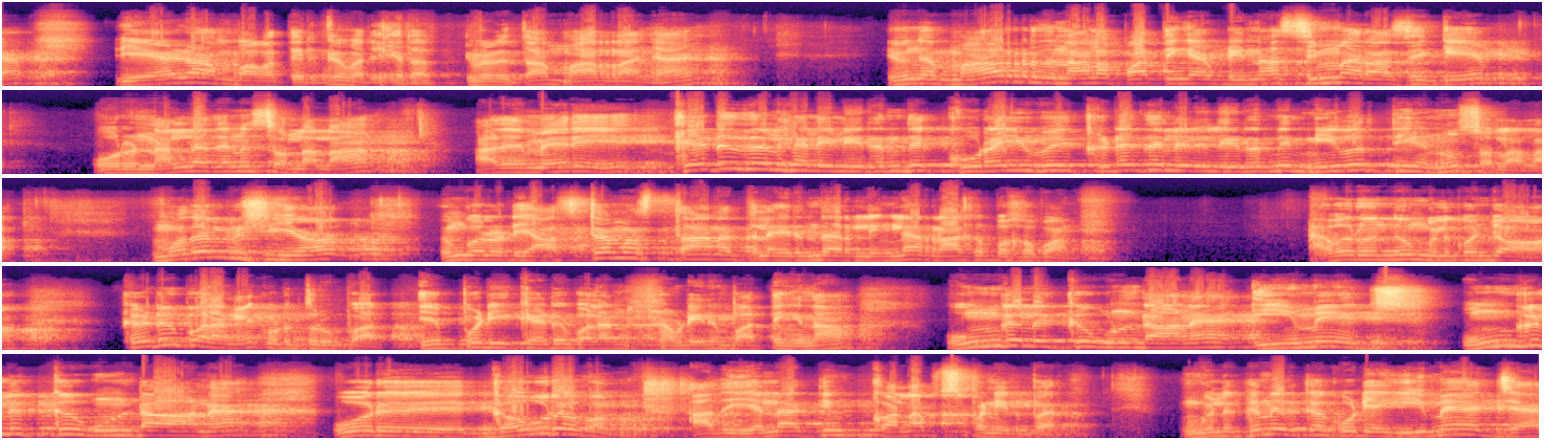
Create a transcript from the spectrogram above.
ஏழாம் பாவத்திற்கு வருகிறார். இவர் தான் மாறுறாங்க. இவங்க மாறுறதுனால பார்த்தீங்க அப்படின்னா சிம்ம ராசிக்கு ஒரு நல்லதுன்னு சொல்லலாம். அதே மாரி கெடுதல்களில் இருந்து குறைவு கெடுதலில் இருந்து நிவர்த்தின்னு சொல்லலாம். முதல் விஷயம் உங்களுடைய அஷ்டமஸ்தானத்துல இருந்தார் இல்லைங்களா ராகு பகவான். அவர் வந்து உங்களுக்கு கொஞ்சம் கெடுபலனை கொடுத்திருப்பார். எப்படி கெடுபலன் அப்படின்னு பார்த்தீங்கன்னா உங்களுக்கு உண்டான இமேஜ் உங்களுக்கு உண்டான ஒரு கௌரவம் அது எல்லாத்தையும் கொலாப்ஸ் பண்ணியிருப்பார் உங்களுக்குன்னு இருக்கக்கூடிய இமேஜை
